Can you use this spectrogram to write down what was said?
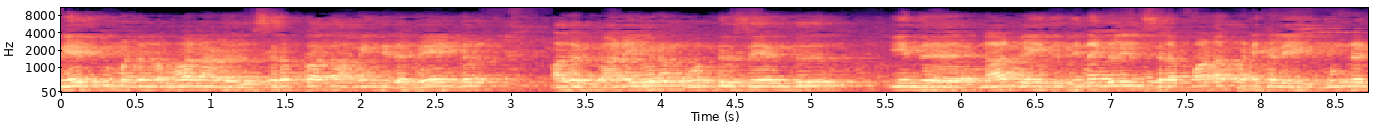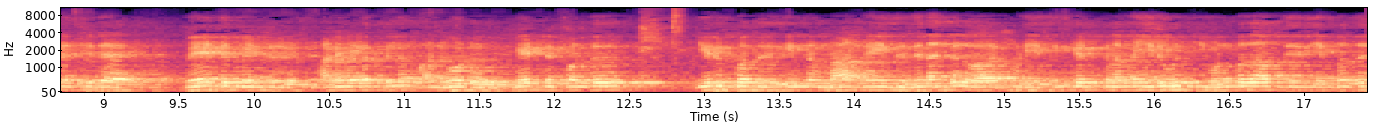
மேற்கு மண்டல மாநாடு சிறப்பாக அமைந்திட வேண்டும். அதற்கு அனைவரும் ஒன்று சேர்ந்து இந்த நான்கைந்து தினங்களில் சிறப்பான பணிகளை முன்னெடுத்திட வேண்டும் என்று அனைவரிடத்திலும் அன்போடு கேட்டுக்கொண்டு இருப்பது இன்னும் நான்கைந்து தினங்கள் வரக்கூடிய திங்கட்கிழமை இருபத்தி ஒன்பதாம் தேதி என்பது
